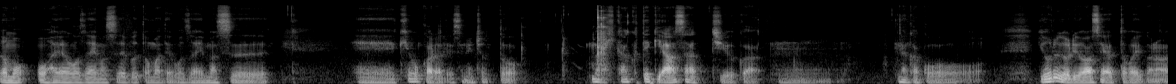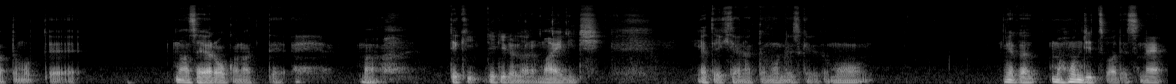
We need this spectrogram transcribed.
どうもおはようございます。ぶとまでございます。えー今日からですね、ちょっと、まあ比較的朝っていうか、うん、なんかこう、夜よりは朝やった方がいいかなと思って、まあ朝やろうかなって、まあ、でき、できるなら毎日やっていきたいなって思うんですけれども、なんか、まあ本日はですね、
